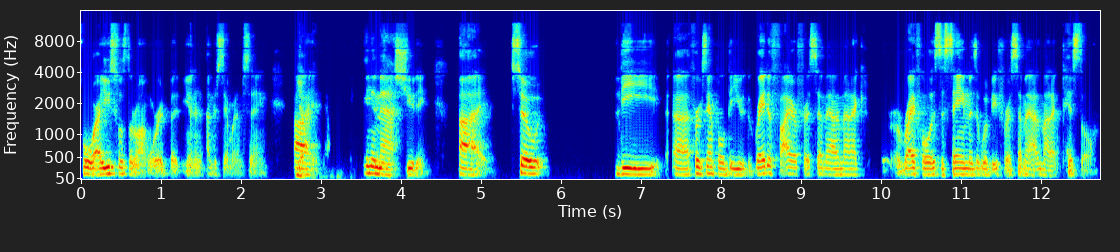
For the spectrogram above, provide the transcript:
for useful is the wrong word, but you understand what I'm saying. Yeah. Uh, in a mass shooting, uh, so the uh, for example, the, rate of fire for a semi-automatic rifle is the same as it would be for a semi-automatic pistol,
